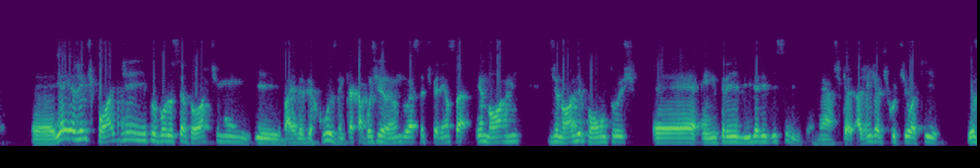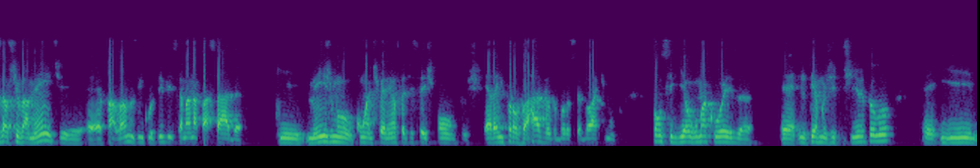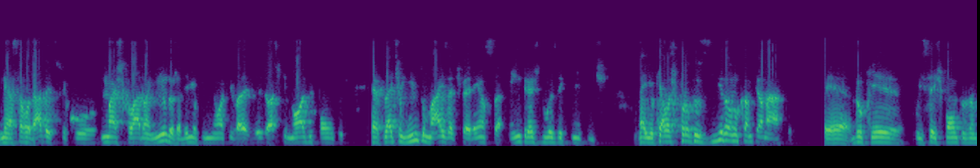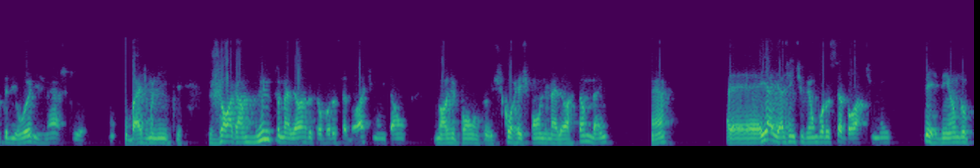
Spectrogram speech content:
É, e aí a gente pode ir para o Borussia Dortmund e Bayern Leverkusen, que acabou gerando essa diferença enorme de nove pontos é, entre líder e vice-líder. Né? Acho que a, a, gente já discutiu aqui exaustivamente, é, falamos inclusive semana passada que mesmo com a diferença de seis pontos, era improvável do Borussia Dortmund conseguir alguma coisa é, em termos de título. É, e nessa rodada isso ficou mais claro ainda. Eu já dei minha opinião aqui várias vezes. Eu acho que nove pontos reflete muito mais a diferença entre as duas equipes né, e o que elas produziram no campeonato é, do que os seis pontos anteriores. Né? Acho que o Bayern de Munique joga muito melhor do que o Borussia Dortmund, então nove pontos corresponde melhor também, né? É, e aí a gente vê um Borussia Dortmund perdendo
